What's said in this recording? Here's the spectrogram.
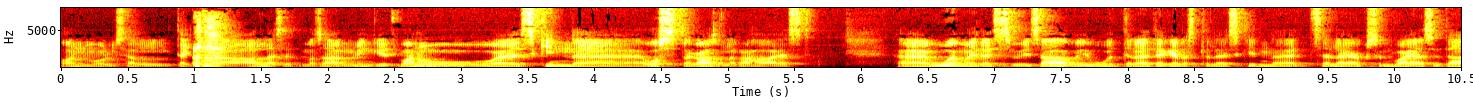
on mul seal täitsa alles, et ma saan mingeid vanu äh, skin'e osta ka selle raha eest. Äh, uuemaid asju ei saa või uutele tegelastele skin'e, et selle jaoks on vaja seda,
